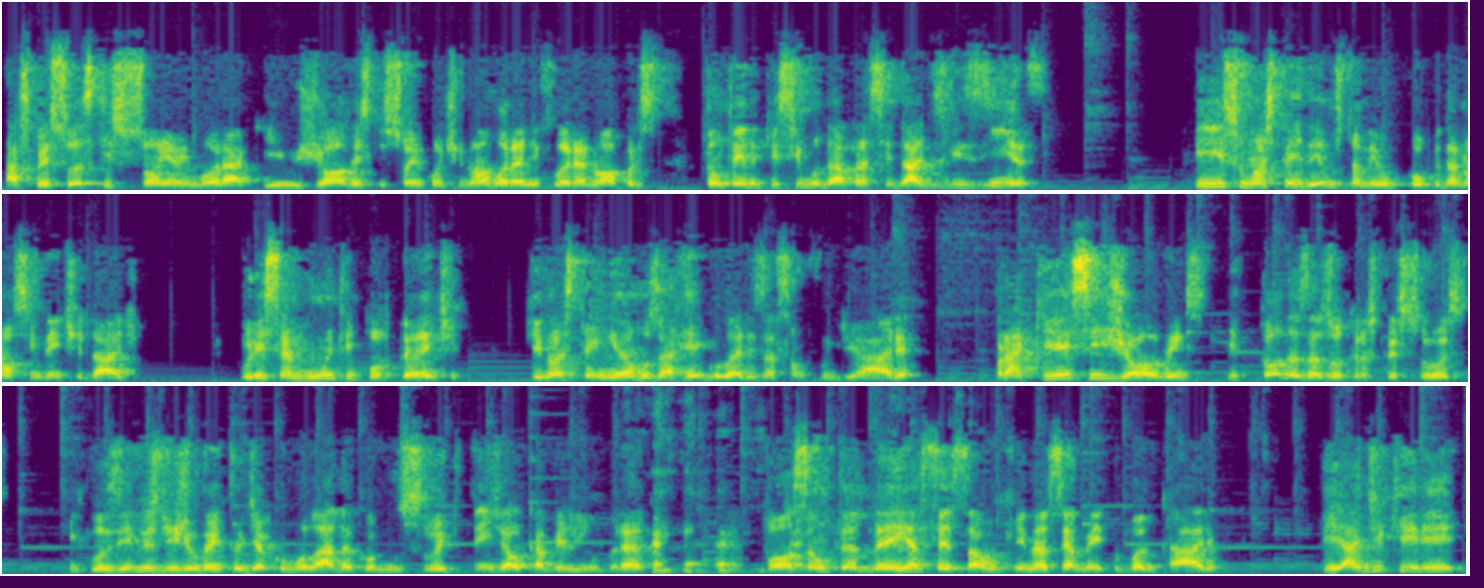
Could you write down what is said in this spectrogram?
as pessoas que sonham em morar aqui, os jovens que sonham em continuar morando em Florianópolis, estão tendo que se mudar para cidades vizinhas. E isso nós perdemos também um pouco da nossa identidade. Por isso é muito importante que nós tenhamos a regularização fundiária para que esses jovens e todas as outras pessoas, inclusive os de juventude acumulada como o Sui, que tem já o cabelinho branco, possam também acessar um financiamento bancário e adquirir,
